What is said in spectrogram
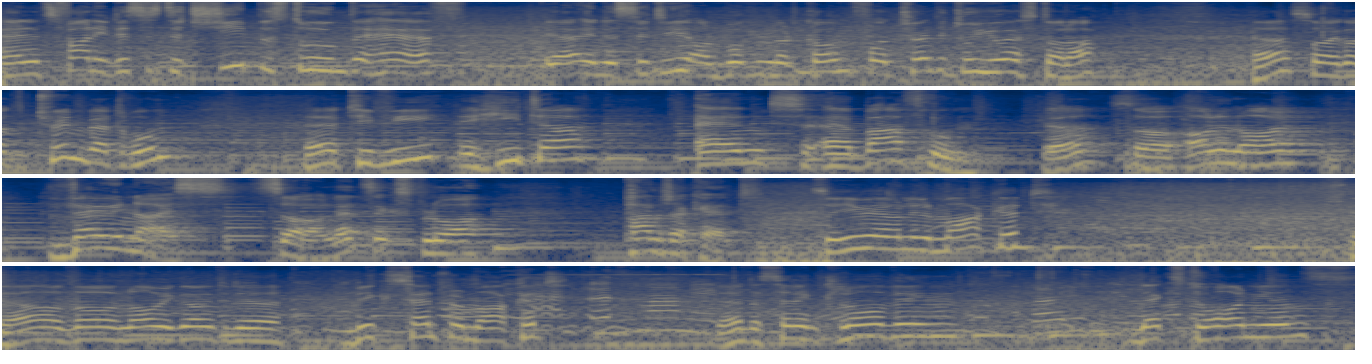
and it's funny, this is the cheapest room they have yeah, in the city on booking.com for 22 US dollar. Yeah, so I got a twin bedroom, a TV, a heater and a bathroom. Yeah, so all in all, very nice. So let's explore Panjakent. So here we have a little market. Yeah, although now we're going to the big central market. Yeah, they're selling clothing next to onions,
